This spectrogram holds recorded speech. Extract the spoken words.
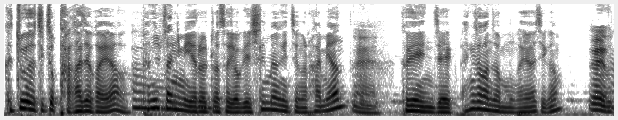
그쪽에서 직접 다 가져가요. 편집장님이 예를 들어서 여기에 실명 인증을 하면 네. 그게 이제 행정안 전문가예요 지금. 네, 그렇죠.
